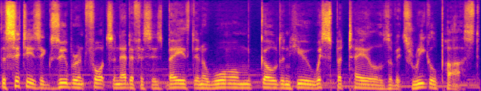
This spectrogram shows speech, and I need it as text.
The city's exuberant forts and edifices, bathed in a warm, golden hue, whisper tales of its regal past,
